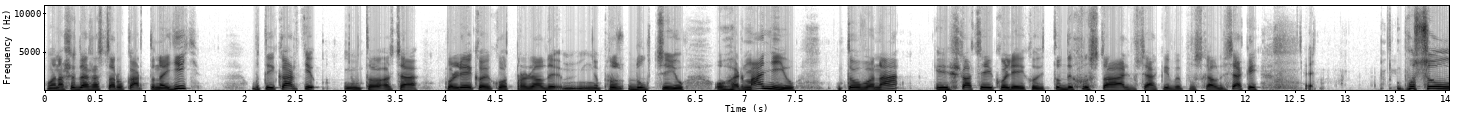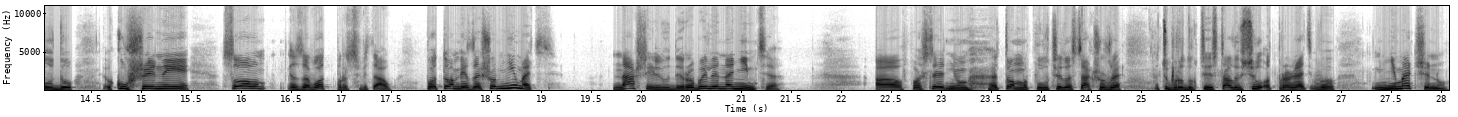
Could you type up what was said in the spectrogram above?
Вона ще навіть стару карту знайдіть. У тій карті то ця колейка, яку відправляли продукцію у Германію, то вона і йшла цією колейкою. Туди хрусталь всякий випускали, всякий е, посуду, кувшини. Словом, завод процвітав. Потім, як зайшов німець, наші люди робили на німця. А в останньому тому вийшло так, що вже цю продукцію стали всю відправляти в Німеччину.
